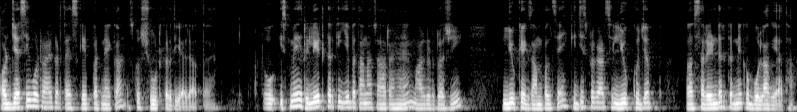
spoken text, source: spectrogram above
और जैसे ही वो ट्राई करता है स्केप करने का, उसको शूट कर दिया जाता है। तो इसमें रिलेट करके ये बताना चाह रहे हैं मार्गरेट ग्रश जी ल्यूक के एग्ज़ाम्पल से, कि जिस प्रकार से ल्यूक को जब सरेंडर करने को बोला गया था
